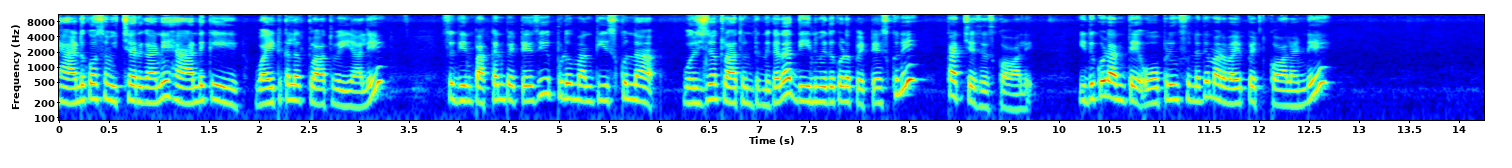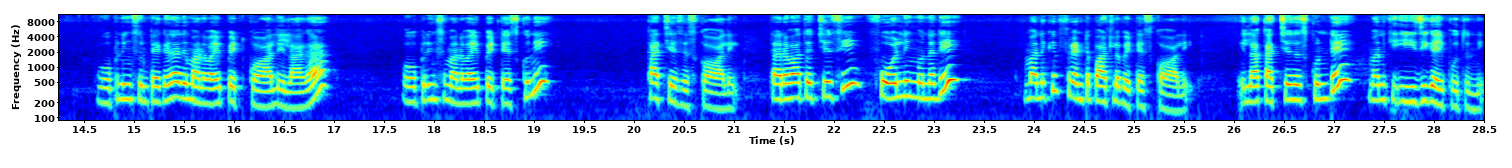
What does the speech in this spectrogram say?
హ్యాండ్ కోసం ఇచ్చారు కానీ హ్యాండ్కి వైట్ కలర్ క్లాత్ వేయాలి. సో దీని పక్కన పెట్టేసి ఇప్పుడు మనం తీసుకున్న ఒరిజినల్ క్లాత్ ఉంటుంది కదా దీని మీద కూడా పెట్టేసుకుని కట్ చేసేసుకోవాలి. ఇది కూడా అంతే ఓపెనింగ్స్ ఉన్నది మన వైపు పెట్టుకోవాలండి. ఓపెనింగ్స్ ఉంటాయి కదా అది మన వైపు పెట్టుకోవాలి ఇలాగా. ఓపెనింగ్స్ మన వైపు పెట్టేసుకుని కట్ చేసేసుకోవాలి. తర్వాత వచ్చేసి ఫోల్డింగ్ ఉన్నది మనకి ఫ్రంట్ పార్ట్లో పెట్టేసుకోవాలి. ఇలా కట్ చేసేసుకుంటే మనకి ఈజీగా అయిపోతుంది.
